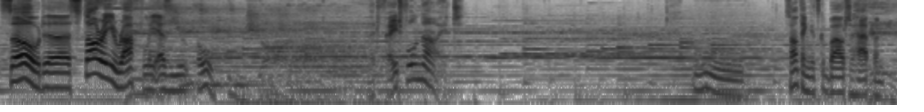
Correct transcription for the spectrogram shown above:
So, the story roughly as you... Oh. That fateful night. Ooh. Something is about to happen.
